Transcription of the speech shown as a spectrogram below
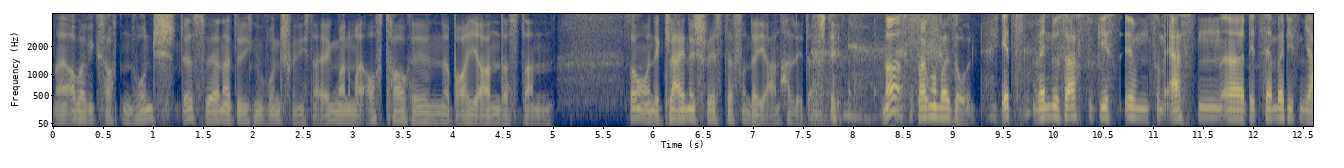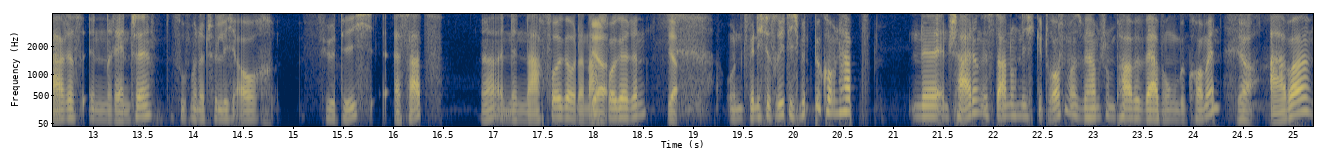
Ne? Aber wie gesagt, ein Wunsch, das wäre natürlich ein Wunsch, wenn ich da irgendwann mal auftauche in ein paar Jahren, dass dann sagen wir mal, eine kleine Schwester von der Jahnhalle da steht. Na, sagen wir mal so. Jetzt, wenn du sagst, du gehst im, zum 1. Äh, Dezember diesen Jahres in Rente, sucht man natürlich auch für dich Ersatz, ja, einen Nachfolger oder Nachfolgerin. Ja. ja. Und wenn ich das richtig mitbekommen habe, eine Entscheidung ist da noch nicht getroffen. Also wir haben schon ein paar Bewerbungen bekommen. Ja. Aber,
